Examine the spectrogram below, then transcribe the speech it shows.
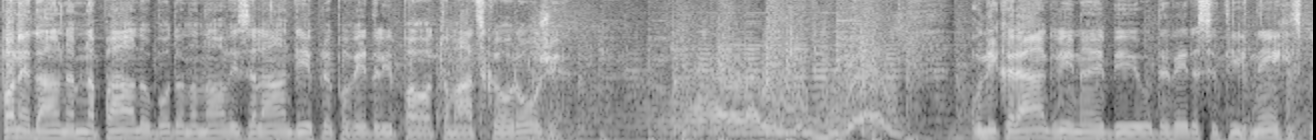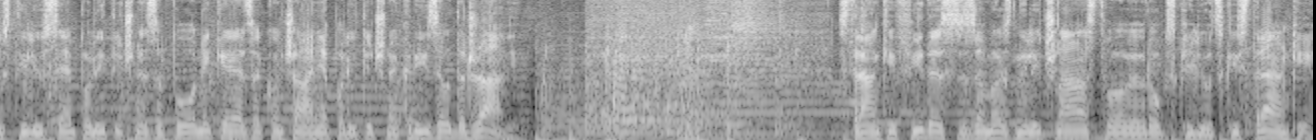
Po nedavnem napadu bodo na Novi Zelandiji prepovedali pa avtomatsko orožje. V Nikaragvi naj bi v 90-ih dneh izpustili vse politične zapornike za končanje politične krize v državi. Stranki Fides zamrznili članstvo v Evropski ljudski stranki.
